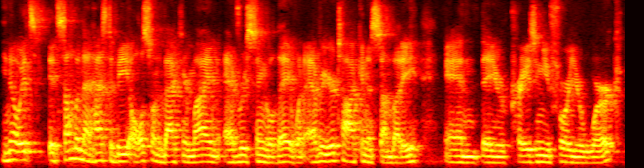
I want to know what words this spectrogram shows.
you know it's it's something that has to be also in the back of your mind every single day whenever you're talking to somebody and they're praising you for your work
